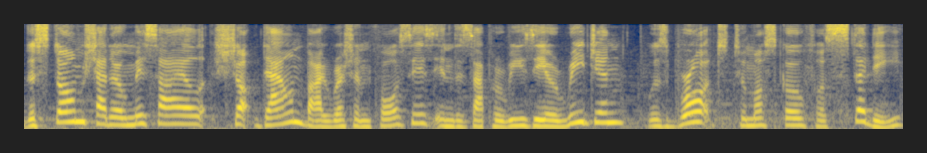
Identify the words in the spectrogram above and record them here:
The Storm Shadow missile, shot down by Russian forces in the Zaporizhia region, was brought to Moscow for study,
